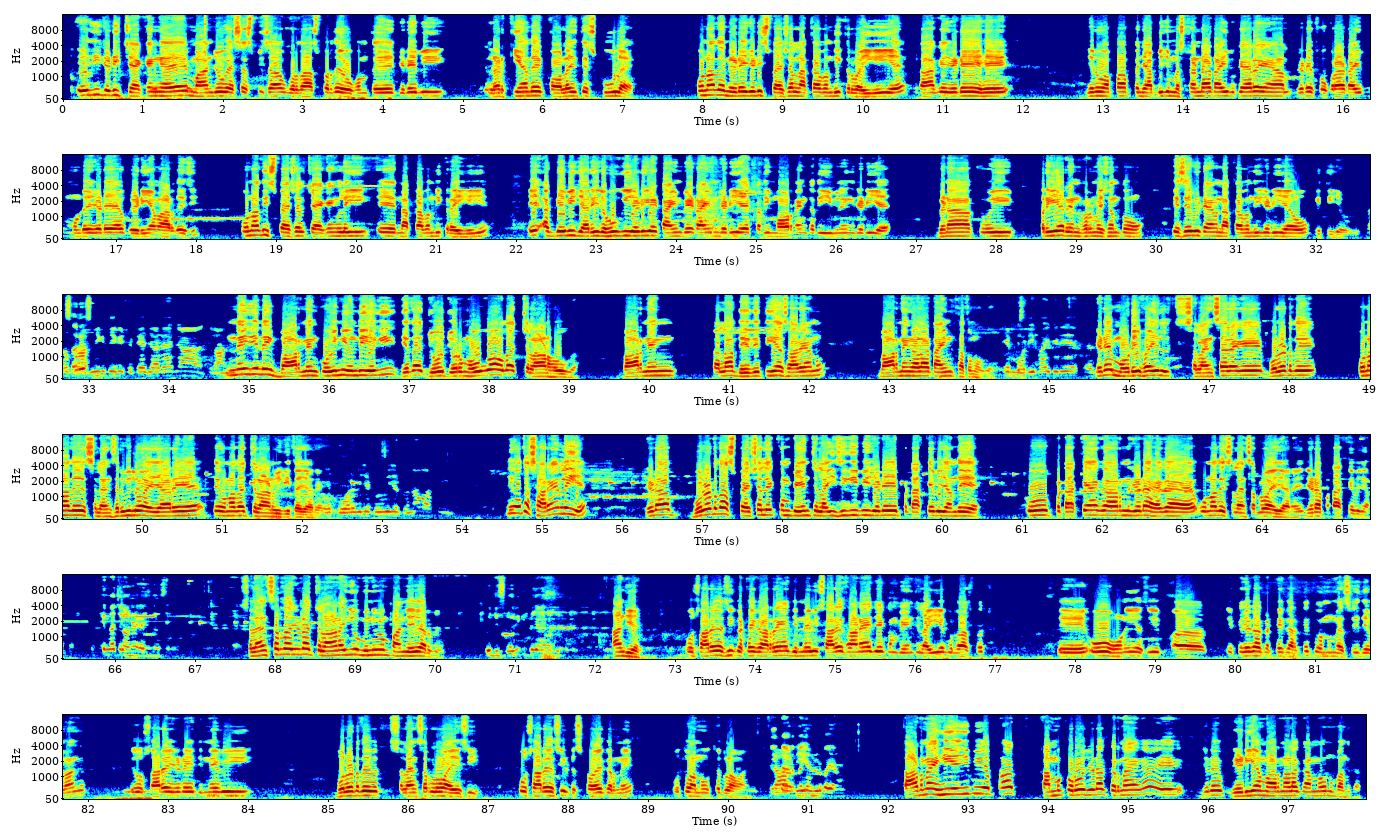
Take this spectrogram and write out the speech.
ਇਹ ਜੀ ਜਿਹੜੀ ਚੈਕਿੰਗ ਹੈ ਮਾਨਯੋਗ ਐਸਐਸਪੀ ਸਾਹਿਬ ਗੁਰਦਾਸਪੁਰ ਦੇ ਹੁਕਮ ਤੇ ਜਿਹੜੇ ਵੀ ਲੜਕੀਆਂ ਦੇ ਕਾਲਜ ਤੇ ਸਕੂਲ ਹੈ, ਉਹਨਾਂ ਦੇ ਨੇੜੇ ਜਿਹੜੀ ਸਪੈਸ਼ਲ ਨਾਕਾਬੰਦੀ ਕਰਵਾਈ ਗਈ ਹੈ ਤਾਂ ਕਿ ਜਿਹੜੇ ਇਹ ਜਿਹਨੂੰ ਆਪਾਂ ਪੰਜਾਬੀ 'ਚ ਮਸਟੰਡਾ ਟਾਈਪ ਕਹਿ ਰਹੇ ਆ ਜਿਹੜੇ ਫੁਕਰਾ ਟਾਈਪ ਮੁੰਡੇ ਜਿਹੜੇ ਆ, ਉਹ ਗੇੜੀਆਂ ਮਾਰਦੇ ਸੀ, ਉਹਨਾਂ ਦੀ ਸਪੈਸ਼ਲ ਚੈਕਿੰਗ ਲਈ ਇਹ ਨਾਕਾਬੰਦੀ ਕਰਾਈ ਗਈ ਹੈ। ਇਹ ਅੱਗੇ ਵੀ ਜਾਰੀ ਰਹੂਗੀ ਜਿਹੜੀ ਹੈ ਟਾਈਮ ਬੇ ਟਾਈਮ ਜਿਹੜੀ ਹੈ, ਕਦੀ ਮਾਰਨਿੰਗ ਕਦੀ ਈਵਨਿੰਗ ਜਿਹੜੀ ਹੈ, ਬਿਨਾ ਕੋਈ ਪ੍ਰੀਅਰ ਇਨਫੋਰਮੇਸ਼ਨ ਤੋਂ ਕਿਸੇ ਵੀ ਟਾਈਮ ਨਾਕਾਬੰਦੀ ਜਿਹੜੀ ਹੈ ਉਹ ਕੀਤੀ ਜਾਊਗੀ। ਵਾਰਨਿੰਗ ਦੇ ਕੇ ਛੱਡਿਆ ਜਾ ਰਿਹਾ ਜਾਂ ਚਲਾਨ ਨਹੀਂ ਜੀ ਨਹੀਂ ਵਾਰਨਿੰਗ ਕੋਈ ਨਹੀਂ ਹੁੰਦੀ ਹੈਗੀ। ਜਿਹਦਾ ਜੋ ਜੁਰਮ ਹੋਊਗਾ ਉਹਦਾ ਚਲਾਨ ਹੋਊਗਾ। ਵਾਰਨਿੰਗ ਪਹਿਲਾਂ ਦੇ ਦਿੱਤੀ ਹੈ ਸਾਰਿਆਂ ਨੂੰ। ਵਾਰਨਿੰਗ ਵਾਲਾ ਟਾਈਮ ਖਤਮ ਹੋ ਗਿਆ। ਇਹ ਮੋਡੀਫਾਈ ਜਿਹੜੇ ਜਿਹੜੇ ਮੋਡੀਫਾਈ ਸਲੈਂਸਰ ਹੈਗੇ ਬੁਲਟ ਦੇ ਉਹਨਾਂ ਦੇ ਸਲੈਂਸਰ ਵੀ ਲਵਾਏ ਜਾ ਰਹੇ ਆ ਤੇ ਉਹਨਾਂ ਦਾ ਚਲਾਨ ਵੀ ਕੀਤਾ ਜਾ ਰਿਹਾ। ਇਹ 4 ਵੀਲਰ 2 ਵੀਲਰ ਦੋਨਾਂ ਵਾਸਤੇ ਹੀ? ਨਹੀਂ ਉਹ ਤਾਂ ਸਾਰਿਆਂ ਲਈ ਹੈ। ਜਿਹੜਾ ਬੁਲਟ ਦਾ ਸਪੈਸ਼ਲ ਇੱਕ ਕੰਪੇਨ ਚਲਾਈ ਸੀਗੀ ਵੀ ਜਿਹੜੇ ਪਟਾਕੇ ਵਜਾਉਂਦੇ ਆ ਉਹ ਪਟਾਕਿਆਂ ਕਾਰਨ ਜਿਹੜਾ ਹੈਗਾ ਉਹਨਾਂ ਦੇ ਸਲੈਂਸਰ ਲਵਾਏ ਜਾ ਰਹੇ ਜਿਹੜਾ ਪਟਾਕੇ ਵਜਾਉਂਦਾ। ਕਿੰਨਾ ਚਲਾਣਾ ਹੈ ਰੈਜ਼ੀਡੈਂਸ ਸਲੈਂਸਰ ਦਾ? ਜਿਹੜਾ ਚਲਾਨ ਹੈ ਜੀ ਉਹ ਮਿਨੀਮਮ 5000 ਰੁਪਏ। ਕੋਈ ਡਿਸਕਲੋਜ਼ ਕੀਤਾ ਜਾਣਾ ਹੋਵੇ ਹਾਂਜੀ। ਉਹ ਸਾਰੇ ਅਸੀਂ ਇਕੱਠੇ ਕਰ ਰਹੇ ਹਾਂ ਜਿੰਨੇ ਵੀ ਸਾਰੇ ਥਾਣੇ 'ਚ ਕੰਪੇਨ ਚਲਾਈ ਹੈ ਗੁਰਦਾਸਪੁਰ ਤੇ ਉਹ ਹੁਣੀ ਅਸੀਂ ਇੱਕ ਜਗ੍ਹਾ ਇਕੱਠੇ ਕਰਕੇ ਤੁਹਾਨੂੰ ਮੈਸੇਜ ਦੇਵਾਂਗੇ ਤੇ ਉਹ ਸਾਰੇ ਜਿਹੜੇ ਜਿੰਨੇ ਵੀ ਬੁਲਟ ਦੇ ਸਲੈਂਸਰ ਲਵਾਏ ਸੀ ਉਹ ਸਾਰੇ ਅਸੀਂ ਡਿਸਟਰੋਏ ਕਰਨੇ ਉਹ ਤੁਹਾਨੂੰ ਉੱਥੇ ਬੁਲਾਵਾਂਗੇ। ਕੀ ਤਾੜਨਾ ਤਾੜਨਾ ਇਹੀ ਹੈ ਜੀ ਵੀ ਆਪਣਾ ਕੰਮ ਕਰੋ ਜਿਹੜਾ ਕਰਨਾ ਹੈਗਾ ਇਹ ਜਿਹੜੇ ਗੇੜੀਆਂ ਮਾਰਨ ਵਾਲਾ ਕੰਮ ਉਹਨੂੰ ਬੰਦ ਕਰ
